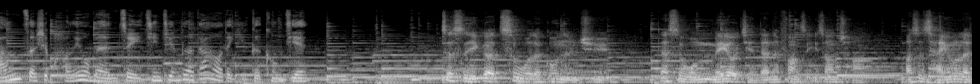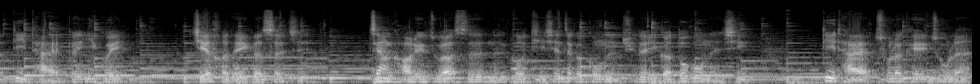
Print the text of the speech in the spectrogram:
房则是朋友们最津津乐道的一个空间。这是一个次卧的功能区，但是我们没有简单的放置一张床，而是采用了地台跟衣柜结合的一个设计。这样考虑主要是能够体现这个功能区的一个多功能性。地台除了可以住人，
